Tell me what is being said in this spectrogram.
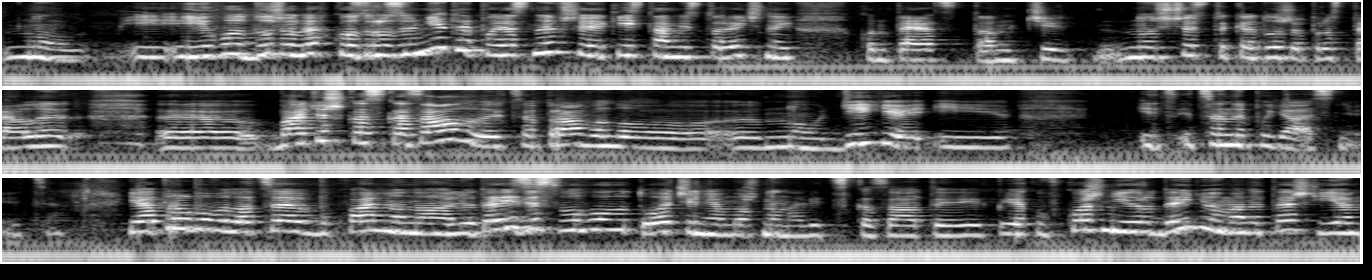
Ну і, і його дуже легко зрозуміти, пояснивши якийсь там історичний контекст, там чи ну щось таке дуже просте. Але е, батюшка сказав, і це правило е, ну діє і. І, і це не пояснюється. Я пробувала це буквально на людей зі свого оточення, можна навіть сказати. Як в кожній родині у мене теж є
